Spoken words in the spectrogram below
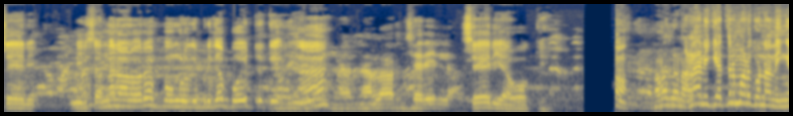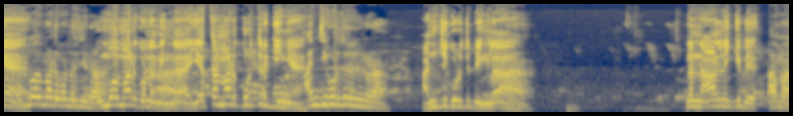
சரி. இன்னைக்கு சந்தை நாள் வரை இப்போ உங்களுக்கு இப்படிதான் போயிட்டு இருக்கு? நல்லா சரியில்லை. சரியா ஓகே. வணக்கண்ணா அண்ணா. இன்னைக்கு எத்தனை மாடு கொண்டாந்தீங்க? ஒன்பது மாடு கொண்டு ஒன்பது மாடு கொண்டாந்தீங்களா? எத்தனை மாடு கொடுத்துருக்கீங்க? அஞ்சு கொடுத்துருக்குங்கண்ணா. அஞ்சு கொடுத்துட்டீங்களா. இன்னும் நாலு நிக்குது. ஆமா.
